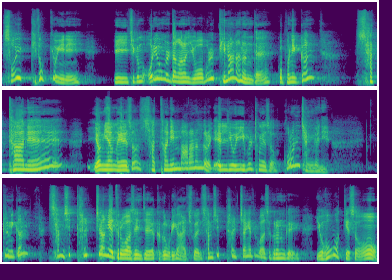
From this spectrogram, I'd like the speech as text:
소위 기독교인이 이 지금 어려움을 당하는 욥을 비난하는데 그 보니까 사탄의 영향에서 사탄이 말하는 거를 엘리오의 입을 통해서 그런 장면이에요. 그러니까 38장에 들어와서 이제 그걸 우리가 알 수가 있어요. 38장에 들어와서 그러는 거예요. 여호와께서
